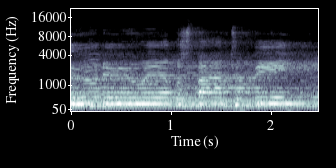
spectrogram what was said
who knew it was meant to be.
